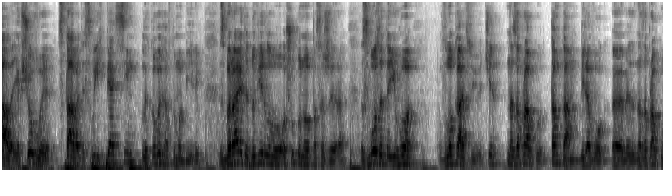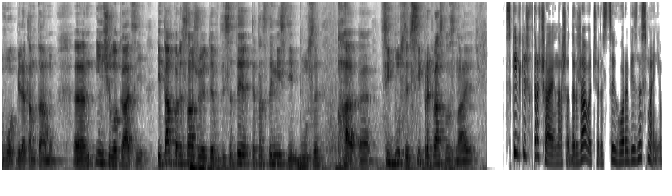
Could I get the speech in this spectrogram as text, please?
Але якщо ви ставите своїх 5-7 легкових автомобілів, збираєте довірливого ошуканого пасажира, звозите його в локацію чи на заправку там-там біля ВОК, е, на заправку ВОК біля там-таму, е, інші локації, і там пересаджуєте в 10-15 місні буси, а е, ці буси всі прекрасно знають. Скільки ж втрачає наша держава через цих горе бізнесменів?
